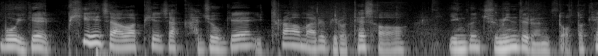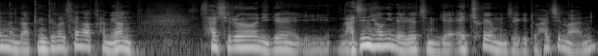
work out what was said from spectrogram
뭐 이게 피해자와 피해자 가족의 이 트라우마를 비롯해서 인근 주민들은 또 어떻겠는가 등등을 생각하면 사실은 이게 이 낮은 형이 내려지는 게 애초의 문제이기도 하지만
